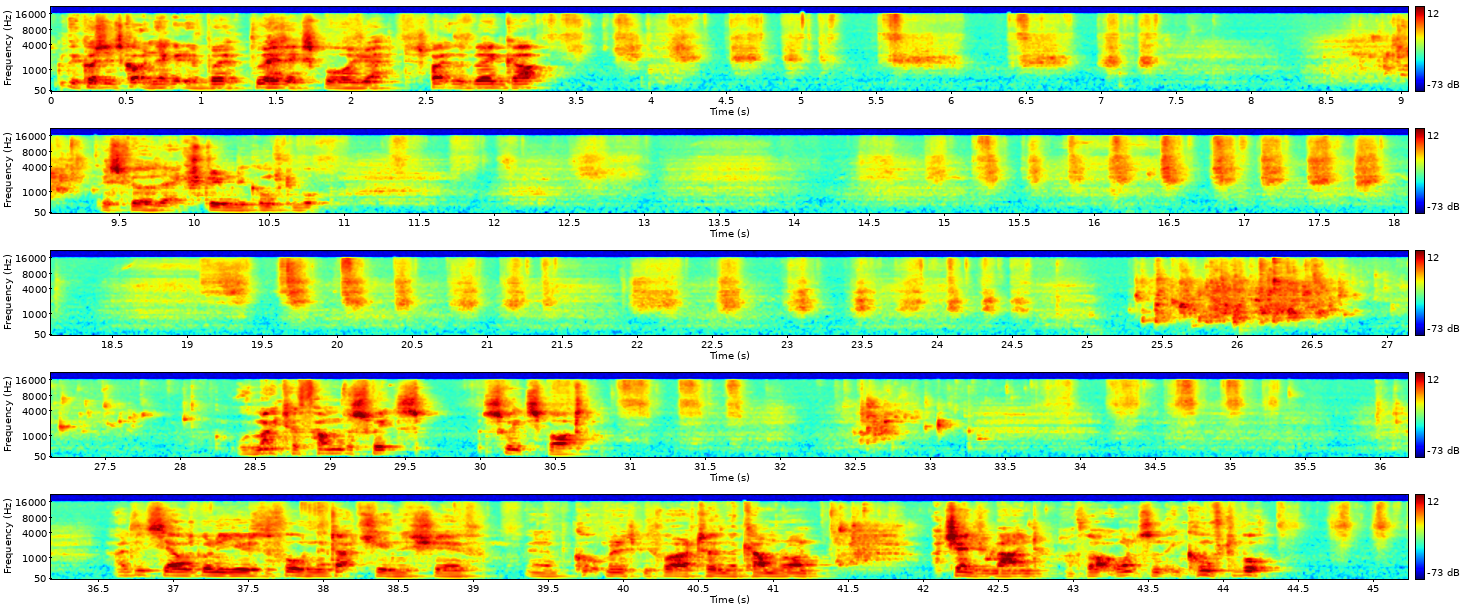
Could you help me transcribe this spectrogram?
because it's got a negative blade exposure, despite the blade gap, This feels extremely comfortable. We might have found the sweet, sweet spot I did say I was going to use the full Nodachi in this shave and a couple of minutes before I turned the camera on I changed my mind. I thought I want something comfortable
